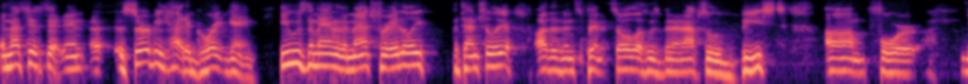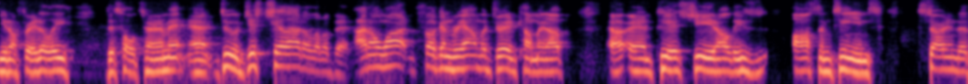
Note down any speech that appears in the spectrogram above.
And that's just it. And uh, Serbi had a great game. He was the man of the match for Italy, potentially, other than Spinazzola, who's been an absolute beast um, for you know for Italy this whole tournament. And dude, just chill out a little bit. I don't want fucking Real Madrid coming up uh, and PSG and all these awesome teams starting to,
